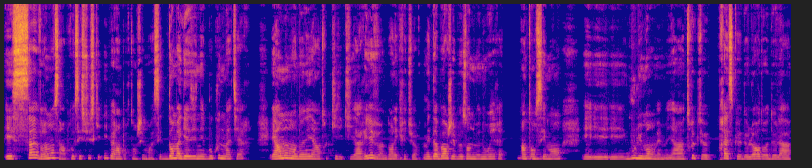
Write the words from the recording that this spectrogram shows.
Et ça, vraiment, c'est un processus qui est hyper important chez moi. C'est d'emmagasiner beaucoup de matière. Et à un moment donné, il y a un truc qui, qui arrive dans l'écriture. Mais d'abord, j'ai besoin de me nourrir intensément et, et, et goulûment même. Il y a un truc euh, presque de l'ordre de la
